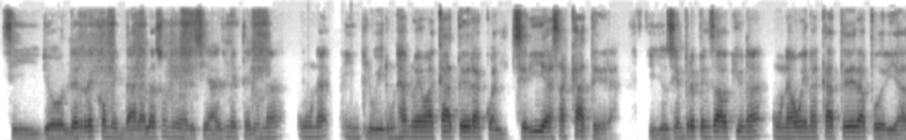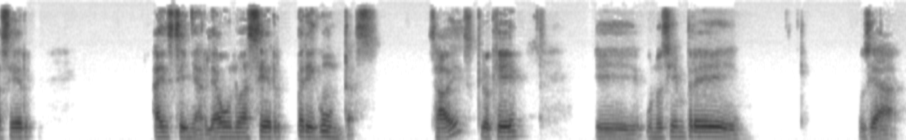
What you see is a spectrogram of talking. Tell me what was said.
si yo les recomendara a las universidades meter una, una, incluir una nueva cátedra, ¿cuál sería esa cátedra? Y yo siempre he pensado que una, una buena cátedra podría ser a enseñarle a uno a hacer preguntas, ¿sabes? Creo que eh, uno siempre, o sea,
